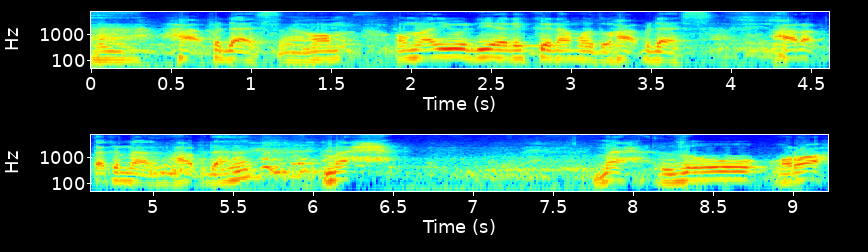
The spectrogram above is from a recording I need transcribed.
Ha, hak pedas. Ha, orang, orang Melayu dia reka nama tu Hak pedas. Arab tak kenal Hak pedas ha? Mah. Mahdhurah.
